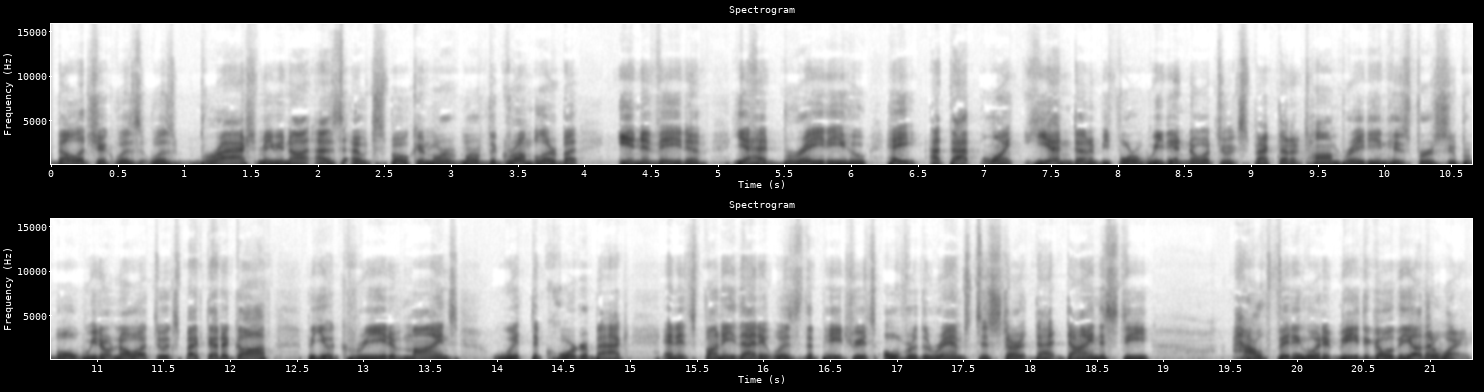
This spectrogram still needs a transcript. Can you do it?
Belichick was was brash, maybe not as outspoken, more more of the grumbler, but innovative. You had Brady, who hey, at that point he hadn't done it before. We didn't know what to expect out of Tom Brady in his first Super Bowl. We don't know what to expect out of Goff. But you had creative minds with the quarterback, and it's funny that it was the Patriots over the Rams to start that dynasty. How fitting would it be to go the other way?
